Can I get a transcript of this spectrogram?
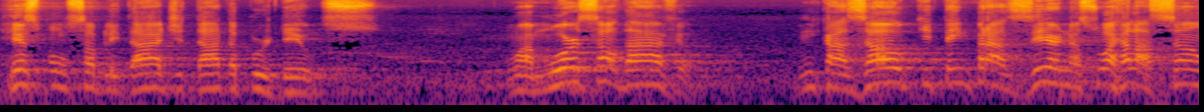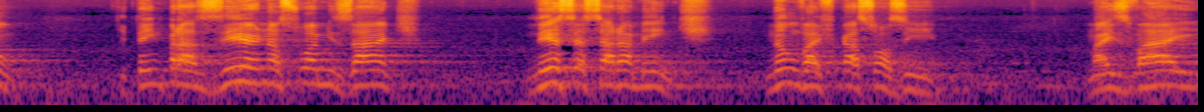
responsabilidade dada por Deus. Um amor saudável, um casal que tem prazer na sua relação, tem prazer na sua amizade, necessariamente não vai ficar sozinho, mas vai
